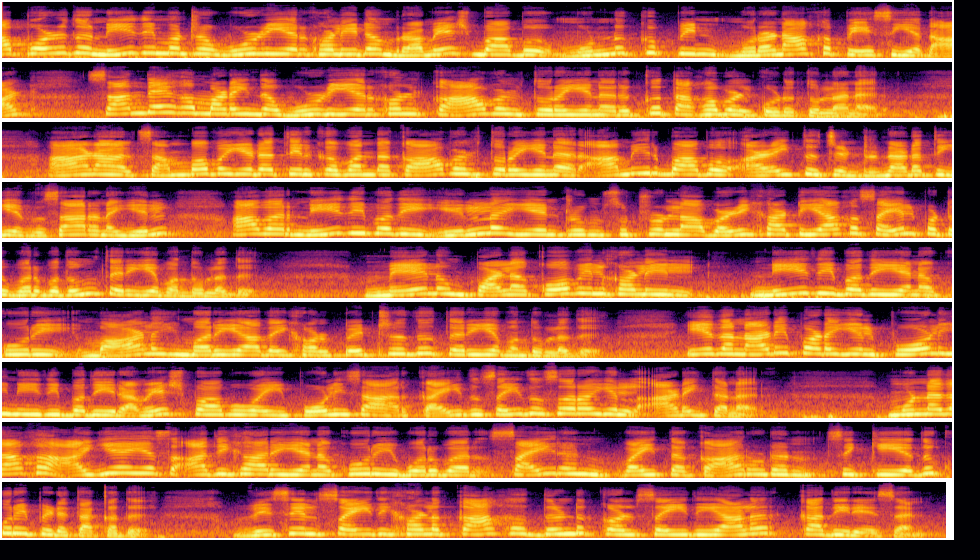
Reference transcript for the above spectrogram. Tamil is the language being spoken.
அப்பொழுது நீதிமன்ற ஊழியர்களிடம் ரமேஷ் பாபு முன்னுக்கு பின் முரணாக பேசியதால் சந்தேகமடைந்த ஊழியர்கள் காவல்துறையினருக்கு தகவல் கொடுத்துள்ளனர். ஆனால் சம்பவ இடத்திற்கு வந்த காவல்துறையினர் அமீர் பாபு அழைத்து சென்று நடத்திய விசாரணையில் அவர் நீதிபதி இல்லை என்றும் சுற்றுலா வழிகாட்டியாக செயல்பட்டு வருவதும் தெரிய வந்துள்ளது. மேலும் பல கோவில்களில் நீதிபதி என கூறி மாலை மரியாதைகள் பெற்றது தெரிய வந்துள்ளது. இதன் அடிப்படையில் போலி நீதிபதி ரமேஷ் பாபுவை போலீசார் கைது செய்து சிறையில் அடைத்தனர். முன்னதாக ஐஏஎஸ் அதிகாரி என கூறி ஒருவர் சைரன் வைத்த காருடன் சிக்கியது குறிப்பிடத்தக்கது. விசில் செய்திகளுக்காக திண்டுக்கல் செய்தியாளர் கதிரேசன்.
